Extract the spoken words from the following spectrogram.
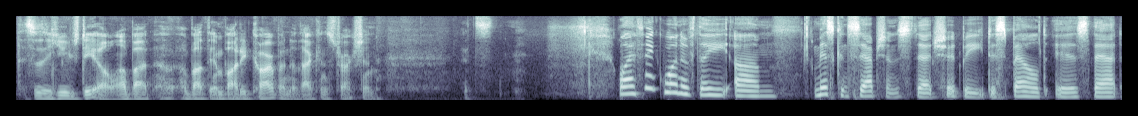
this is a huge deal about about the embodied carbon of that construction. It's Well, I think one of the um, misconceptions that should be dispelled is that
